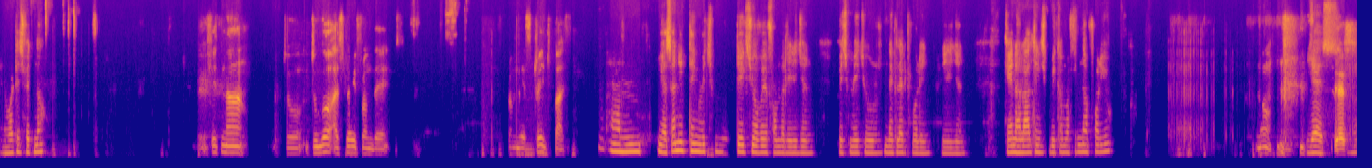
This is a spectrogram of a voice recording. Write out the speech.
And what is fitna? Fitna to to go astray from the from the straight path. Um, yes, anything which takes you away from the religion, which makes you neglectful in religion. Can halal things become a fitna for you? No. Yes. Yes.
